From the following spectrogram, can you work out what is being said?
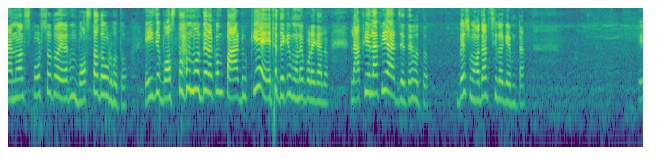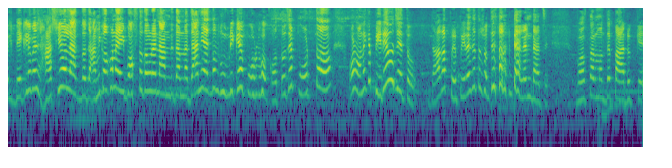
অ্যানুয়াল স্পোর্টস হতো, এরকম বস্তা দৌড় হতো। এই যে বস্তার মধ্যে এরকম পা ঢুকিয়ে, এটা দেখে মনে পড়ে গেল। লাফিয়ে লাফিয়ে আর যেতে হতো। বেশ মজার ছিল গেমটা দেখলে বেশ হাসিও লাগতো যে, আমি কখনো এই বস্তা দৌড়ে নাম দিতাম না। জানি একদম হুমড়িকে পড়ব, কত যে পড়তো। ওর অনেকে পেরেও যেত। যারা পেরে যেত, সত্যি তাদের ট্যালেন্ট আছে। বস্তার মধ্যে পা ঢুকে।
